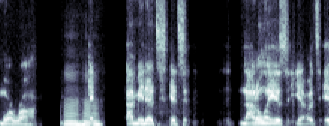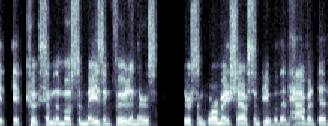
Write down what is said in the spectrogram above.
more wrong. Mhm. I mean, it's it's not only is you know it's it it cooks some of the most amazing food, and there's there's some gourmet chefs and people that have it that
